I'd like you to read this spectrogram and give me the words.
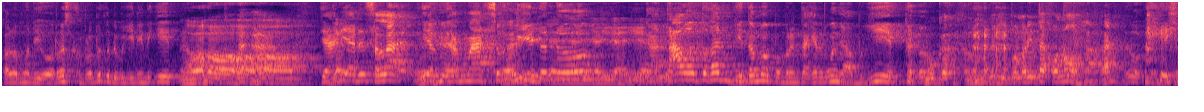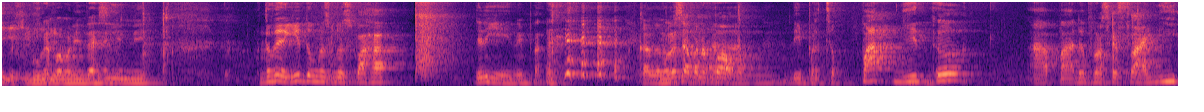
kalau mau diurus amplopnya kudu begini dikit. Oh. Jadi ada selak yang bisa masuk Oh, iya, gitu iya, tuh. iya, iya, iya, Nggak iya. tahu tuh kan kita mah pemerintah kita mah nggak begitu. Bukan, bukan ya, pemerintah Konoha kan? Bukan pemerintah sini. Untuk kayak gitu ngelus-ngelus paha. Jadi gini pak. Kalau Ngelus apa nepok? Dipercepat gitu. Apa ada proses lagi?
